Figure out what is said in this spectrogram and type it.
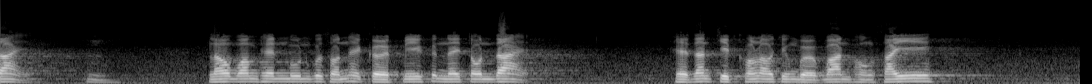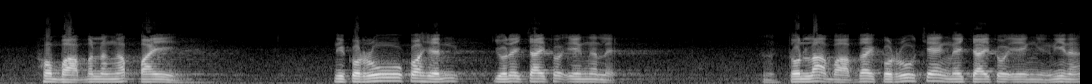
ได้เราบำเพ็ญบุญกุศลให้เกิดมีขึ้นในตนได้ เหตุนั้นจิตของเราจึงเบิกบานผ่องใสพอบาปมันระงับไป นี่ก็รู้ก็เห็นอยู่ในใจตัวเองนั่นแหละตนละบาปได้ก็รู้แจ้งในใจตัวเองอย่างนี้นะ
